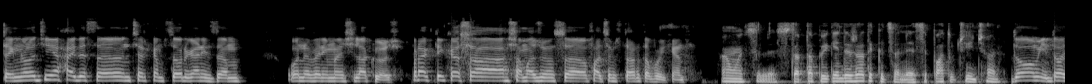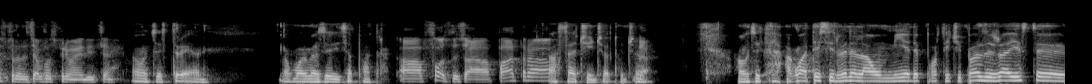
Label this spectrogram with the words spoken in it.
tehnologie, haide să încercăm să organizăm un eveniment și la Cluj. Practic așa, așa am ajuns să facem Startup Weekend. Am înțeles. Startup Weekend deja de câți ani este? 4-5 ani? 2012 a fost prima ediție. Am înțeles, 3 ani. Acum urmează ediția 4. A fost deja a 4 Asta e 5 atunci. Da. Am înțeles. Acum te Silvene la 1000 de participanți deja este,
